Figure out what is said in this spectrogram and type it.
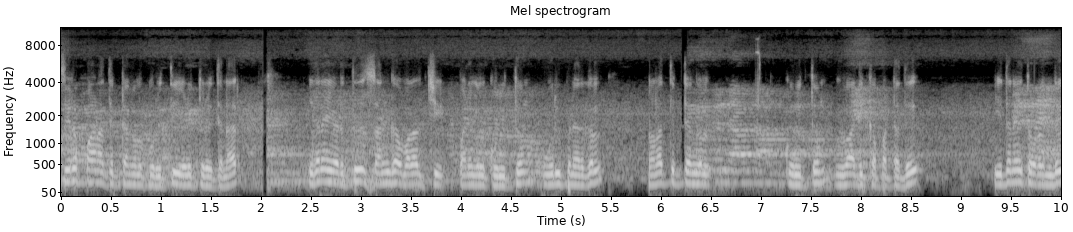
சிறப்பான திட்டங்கள் குறித்து எடுத்துரைத்தனர். இதனையடுத்து சங்க வளர்ச்சி பணிகள் குறித்தும் உறுப்பினர்கள் நலத்திட்டங்கள் குறித்தும் விவாதிக்கப்பட்டது. இதனைத் தொடர்ந்து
